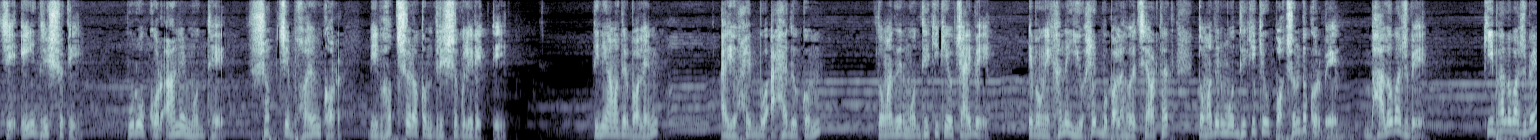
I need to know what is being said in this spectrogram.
যে, এই দৃশ্যটি পুরো কোরআনের মধ্যে সবচেয়ে ভয়ঙ্কর বিভৎস রকম দৃশ্যগুলির একটি। তিনি আমাদের বলেন ইউহেব্বু আহাদুকুম? তোমাদের মধ্যে কি কেউ চাইবে? এবং এখানে ইউহেব্বু বলা হয়েছে, অর্থাৎ তোমাদের মধ্যে কি কেউ পছন্দ করবে? ভালোবাসবে? কি ভালোবাসবে?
